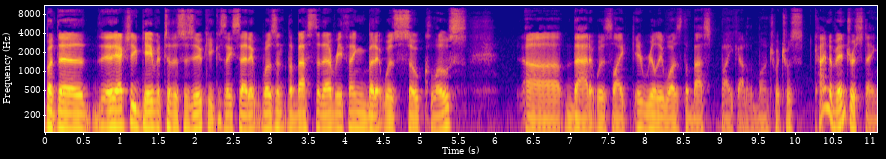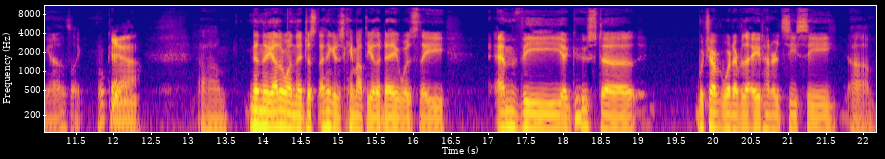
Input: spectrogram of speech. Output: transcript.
But the they actually gave it to the Suzuki because they said it wasn't the best at everything, but it was so close uh, that it was like it really was the best bike out of the bunch, which was kind of interesting. I was like, okay, yeah, then the other one that just I think it just came out the other day was the MV Agusta, whichever whatever the 800cc um,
